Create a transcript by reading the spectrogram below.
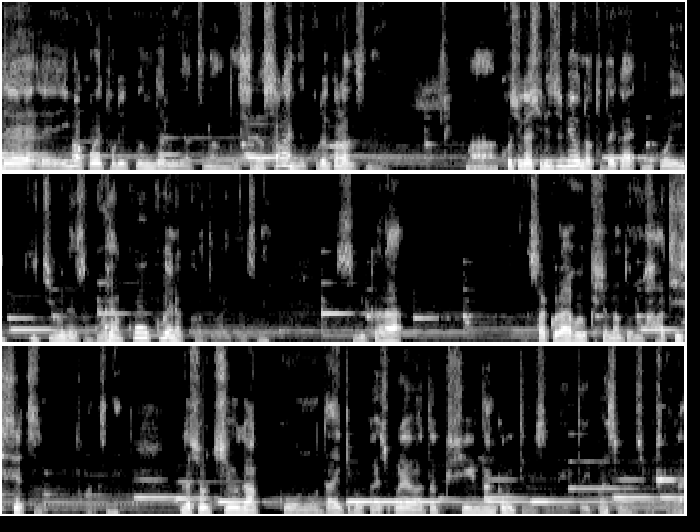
で、今これ取り組んでるやつなんですが、さらに、ね、これからですね、まあ、越谷市立病院の建て替え、これ一部のやつ500億円がかかってるわけですね。それから、桜井保育所などの8施設とかですね。小中学校の大規模改修、これは私何回も言ってますので、えっと、一般質問しましたが、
